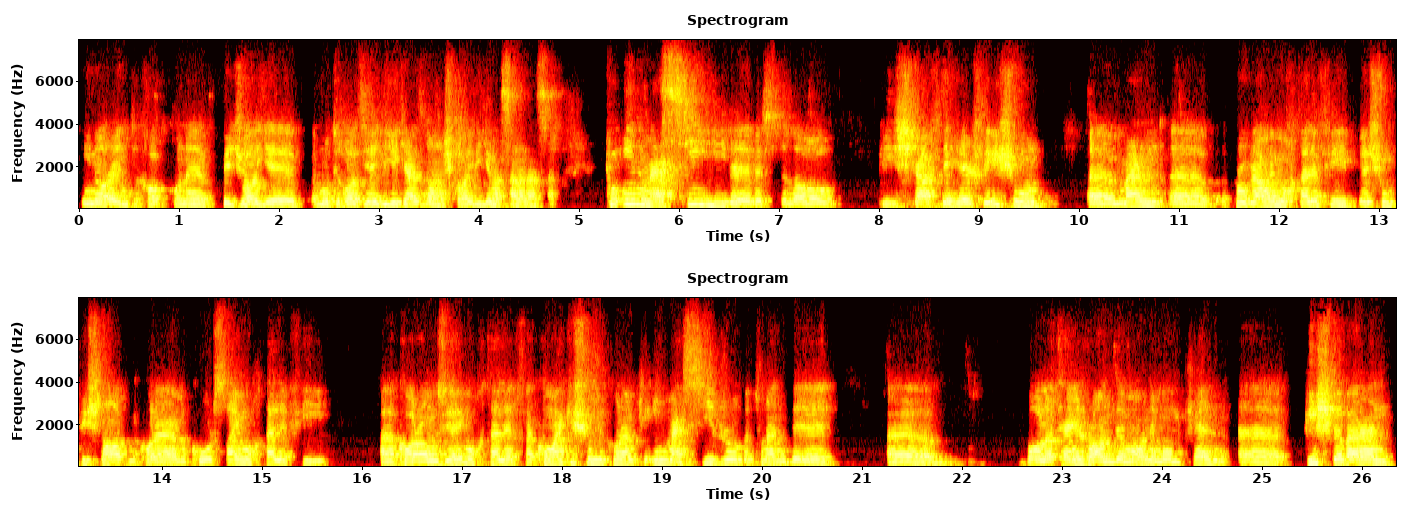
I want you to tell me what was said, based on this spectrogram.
اینا رو انتخاب کنه به جای متقاضی دیگه که از دانشگاه دیگه مثلا هستن. تو این مسیر به اصطلاح پیشرفت حرفیشون من پروگرام های مختلفی بهشون پیشنهاد می‌کنم کورس های مختلفی کارآموزی های مختلف و کمکشون می‌کنم که این مسیر رو بتونن به بالاترین راندمان ممکن پیش ببرن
